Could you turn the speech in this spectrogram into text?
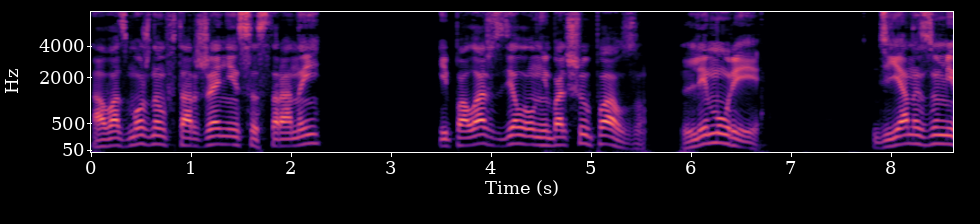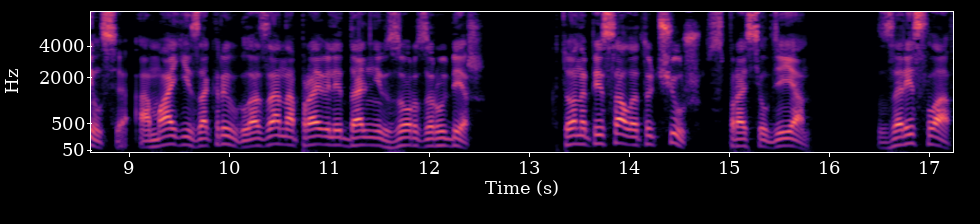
о возможном вторжении со стороны, и Палаш сделал небольшую паузу. Лемурии. Диан изумился, а маги, закрыв глаза, направили дальний взор за рубеж. «Кто написал эту чушь?» — спросил Диан. «Зарислав».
